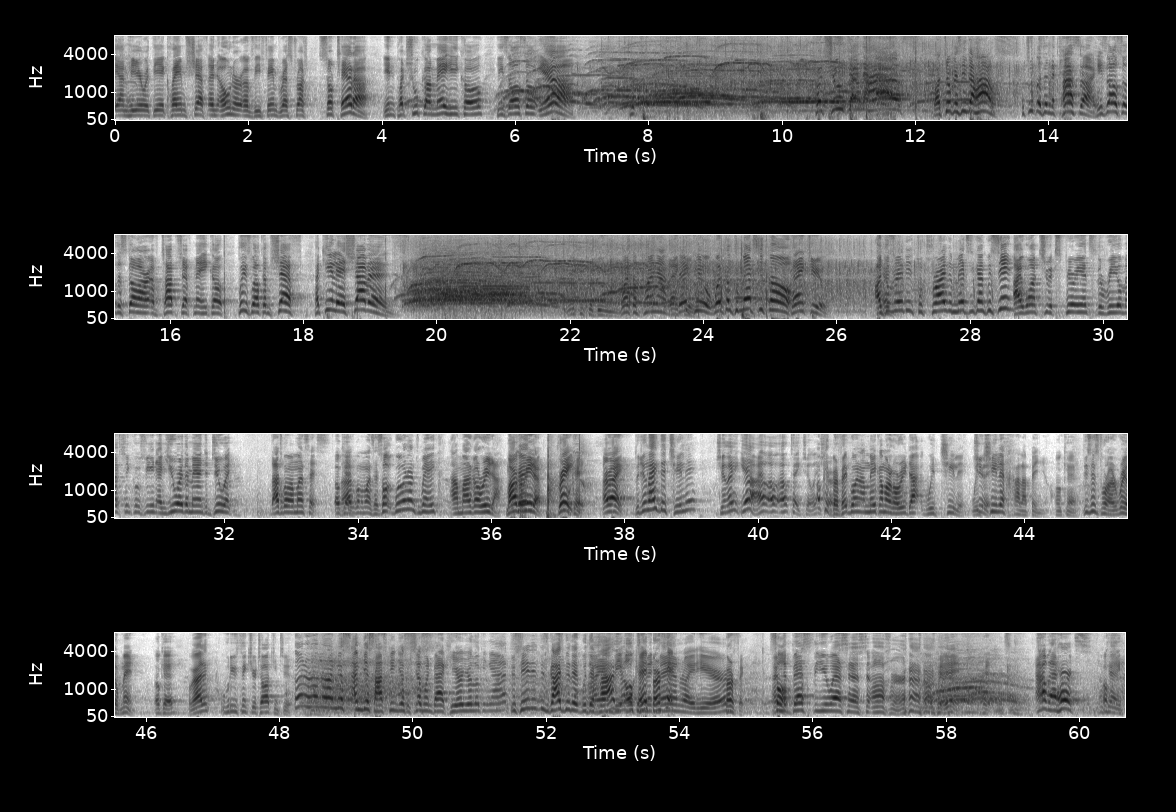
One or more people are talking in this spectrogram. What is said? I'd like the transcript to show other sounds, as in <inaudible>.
I am here with the acclaimed chef and owner of the famed restaurant Sotero in Pachuca, Mexico. He's also, yeah. Pachuca in the house! Pachuca's in the house. Pachuca's in the casa. He's also the star of Top Chef Mexico. Please welcome Chef Aquiles Chavez. Thank you for being here. Welcome, Pineapple. Thank Thank, you. you. Welcome to Mexico. Thank you. Are you ready to try the Mexican cuisine? I want to experience the real Mexican cuisine, and you are the man to do it. That's what my man says. Okay. That's what my man says. So we're going to make a margarita. Margarita. okay? Great. Okay. All right. Do you like the chili? Chili? Yeah, I'll, I'll, take chili. Okay, sure. perfect. We're gonna make a margarita with chili, with Chili. chile, jalapeno. Okay. This is for a real man. Okay. Got it? Who do you think you're talking to? No, no, no, no. I'm just, I'm just asking. Just, There's someone just- back here you're looking at? You see these guys with the with the I hat? am the Yeah, okay, perfect. man right here. Perfect. I'm the best the U.S. has to offer. <laughs> okay, Ow, that hurts. Okay.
